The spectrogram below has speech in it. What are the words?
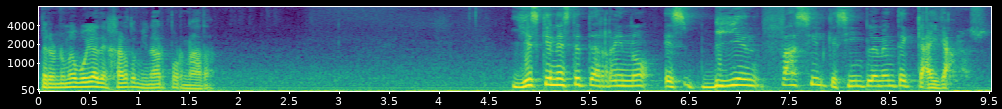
pero no me voy a dejar dominar por nada. Y es que en este terreno es bien fácil que simplemente caigamos.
